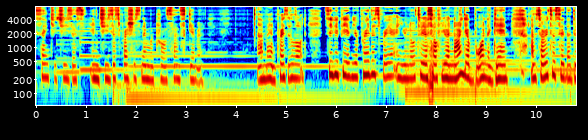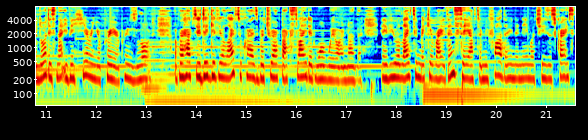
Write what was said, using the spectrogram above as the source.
Thank you, Jesus. In Jesus' precious name we pray thanksgiving. Amen. Praise the Lord. CVP, if you pray this prayer and you know to yourself you are not yet born again, I'm sorry to say that the Lord is not even hearing your prayer. Praise the Lord. Or perhaps you did give your life to Christ, but you have backslided one way or another. And if you would like to make it right, then say after me, Father, in the name of Jesus Christ,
